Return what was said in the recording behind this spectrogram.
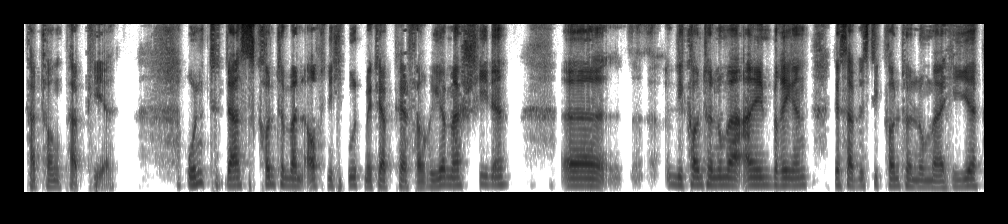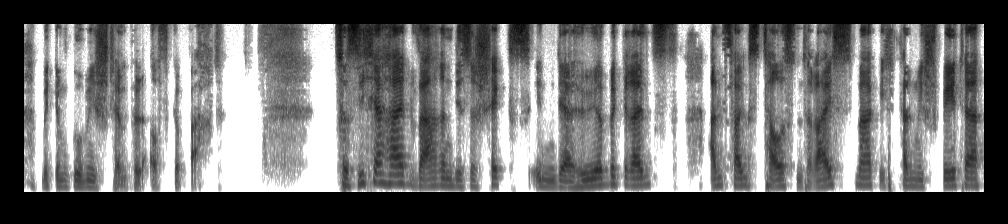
Kartonpapier. Und das konnte man auch nicht gut mit der Perforiermaschine äh, die Kontonummer einbringen. Deshalb ist die Kontonummer hier mit dem Gummistempel aufgebracht. Zur Sicherheit waren diese Schecks in der Höhe begrenzt. Anfangs 1000 Reichsmark. Ich kann mich später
